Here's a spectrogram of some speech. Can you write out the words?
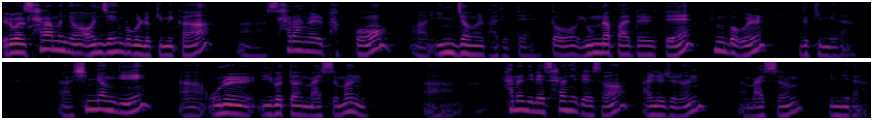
여러분 사람은요 언제 행복을 느낍니까? 아, 사랑을 받고 아, 인정을 받을 때 또 용납받을 때 행복을 느낍니다. 아, 신명기 아, 오늘 읽었던 말씀은 아, 하느님의 사랑에 대해서 알려주는 아, 말씀입니다.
